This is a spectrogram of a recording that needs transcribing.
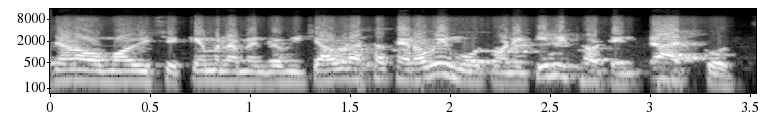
જણાવવામાં આવ્યું છે. કેમેરામેન રવિ ચાવડા સાથે રવિ મોટવાણી ટીવી થર્ટીન રાજકોટ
